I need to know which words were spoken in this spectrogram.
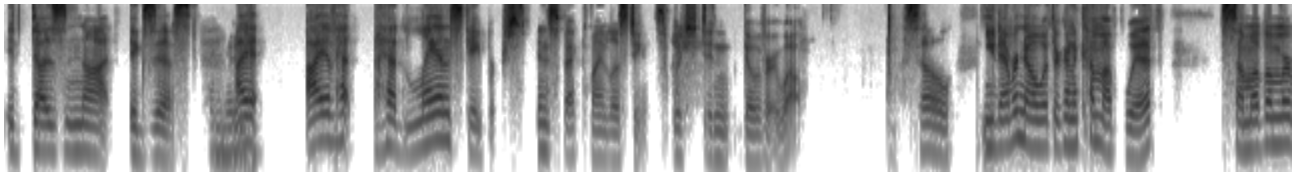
It does not exist. I I have had had landscapers inspect my listings, which didn't go very well. So you never know what they're going to come up with. Some of them are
